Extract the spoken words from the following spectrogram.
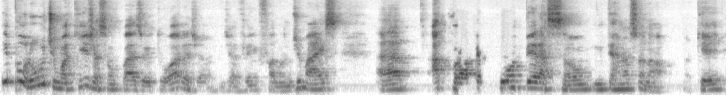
E por último, aqui, já são quase oito horas, já, já venho falando demais, a própria cooperação internacional, ok?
